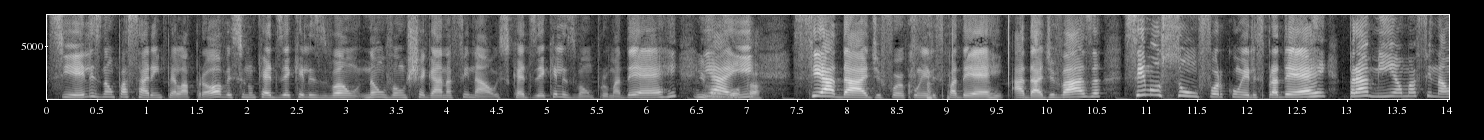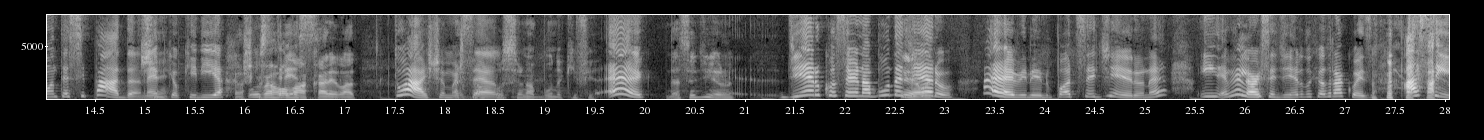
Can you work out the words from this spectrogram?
se eles não passarem pela prova, isso não quer dizer que eles vão não vão chegar na final. Isso quer dizer que eles vão para uma DR E e, aí voltar. se a Haddad for com eles pra DR, Haddad vaza. Se Mussum for com eles pra DR, pra mim é uma final antecipada, né? Sim. Porque eu queria Eu acho os que vai três. rolar uma carelada. Tu acha, uma Marcelo? coceira na bunda aqui, filho. É, Deve ser dinheiro, né? Dinheiro coceiro na bunda é, É, ué. É, menino, pode ser dinheiro, né? E é melhor ser dinheiro do que outra coisa. Assim,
